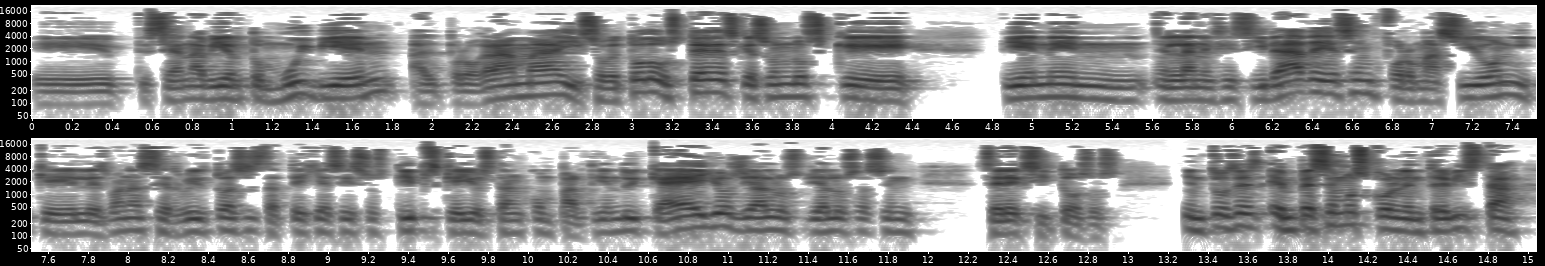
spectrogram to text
eh, se han abierto muy bien al programa y sobre todo ustedes que son los que tienen la necesidad de esa información y que les van a servir todas esas estrategias y esos tips que ellos están compartiendo y que a ellos ya los, ya los hacen ser exitosos. Entonces, empecemos con la entrevista.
